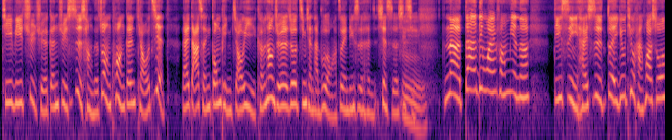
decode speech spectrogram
TV 去绝，根据市场的状况跟条件来达成公平交易，可能他们觉得就是金钱谈不拢啊，这一定是很现实的事情。那当然，另外一方面呢迪士尼还是对 YouTube 喊话说，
